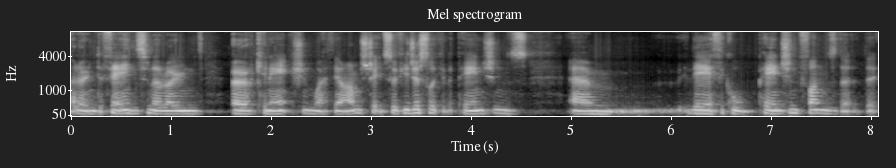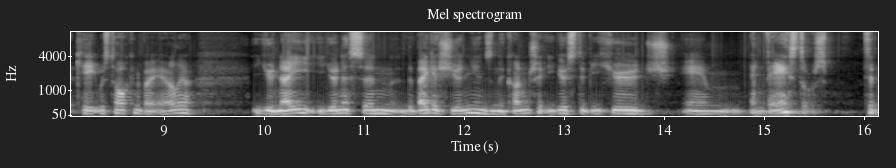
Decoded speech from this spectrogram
around defence and around our connection with the arms trade. So if you just look at the pensions um, the ethical pension funds that, that Kate was talking about earlier. Unite, Unison, the biggest unions in the country used to be huge um, investors to,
